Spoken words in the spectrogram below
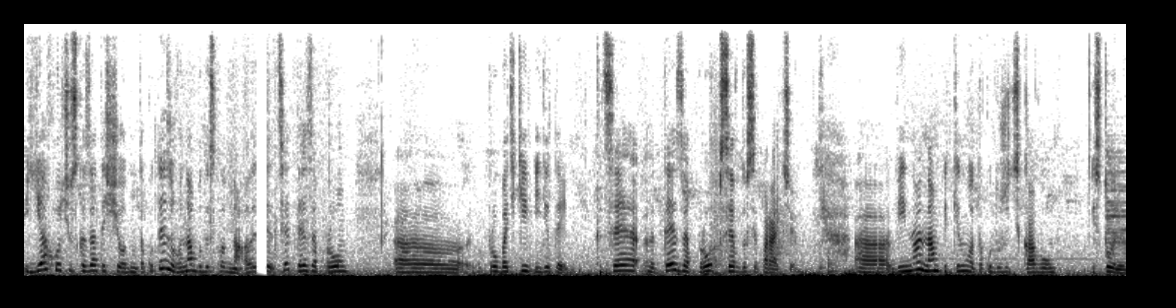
Я хочу сказати ще одну таку тезу, вона буде складна, але це теза про, е, про батьків і дітей. Це теза про псевдосепарацію. Е, Війна нам підкинула таку дуже цікаву історію,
